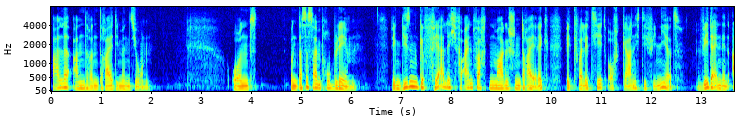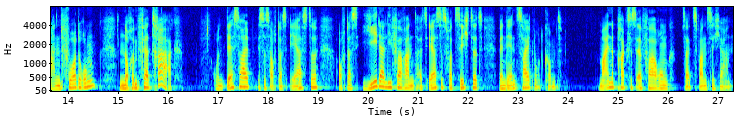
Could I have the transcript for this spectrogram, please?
alle anderen drei Dimensionen. Und, und das ist ein Problem. Wegen diesem gefährlich vereinfachten magischen Dreieck wird Qualität oft gar nicht definiert. Weder in den Anforderungen noch im Vertrag. Und deshalb ist es auch das Erste, auf das jeder Lieferant als erstes verzichtet, wenn der in Zeitnot kommt. Meine Praxiserfahrung seit 20 Jahren.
